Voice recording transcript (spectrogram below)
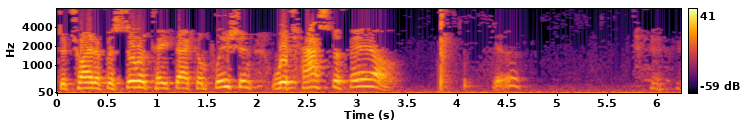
to try to facilitate that completion, which has to fail. Yeah.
